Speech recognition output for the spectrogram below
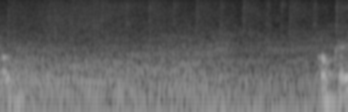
Oh. Oké.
